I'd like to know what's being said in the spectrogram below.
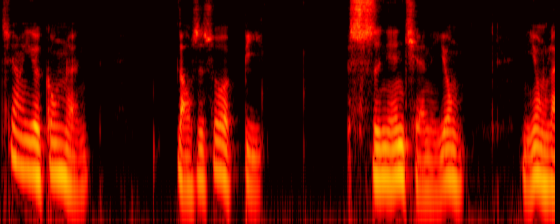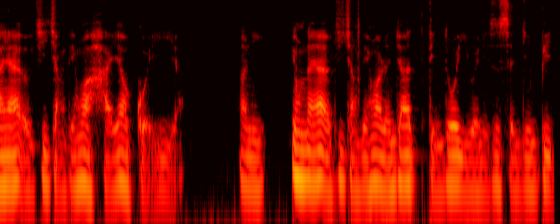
这样一个功能。老实说，比十年前你用你用蓝牙耳机讲电话还要诡异啊！啊，你用蓝牙耳机讲电话，人家顶多以为你是神经病，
